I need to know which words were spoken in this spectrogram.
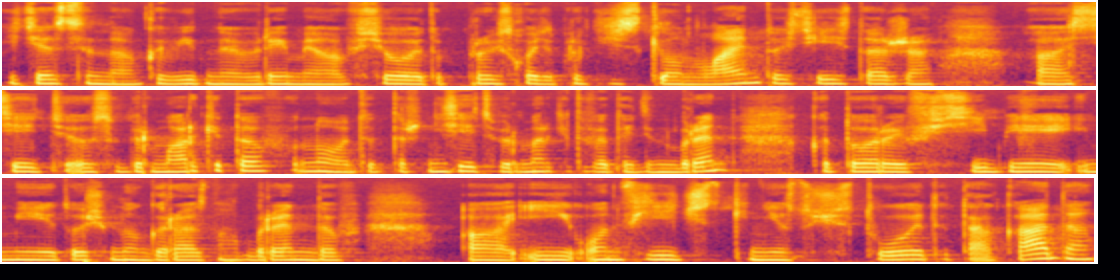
Естественно, ковидное время все это происходит практически онлайн. То есть есть даже сеть супермаркетов, ну, это даже не сеть супермаркетов, это один бренд, который в себе имеет очень много разных брендов, и он физически не существует, это Акада.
